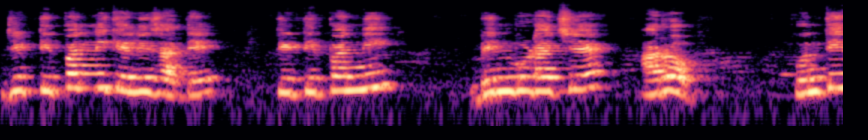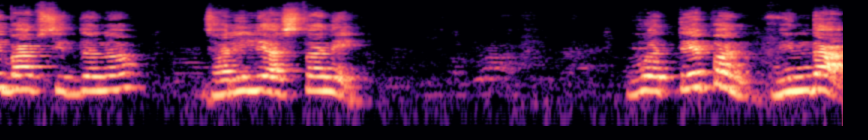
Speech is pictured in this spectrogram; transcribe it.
जी टिप्पणी केली जाते ती टिप्पणी बिनबुडाचे आरोप कोणती बाब सिद्ध न झालेली असताने व ते पण निंदा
